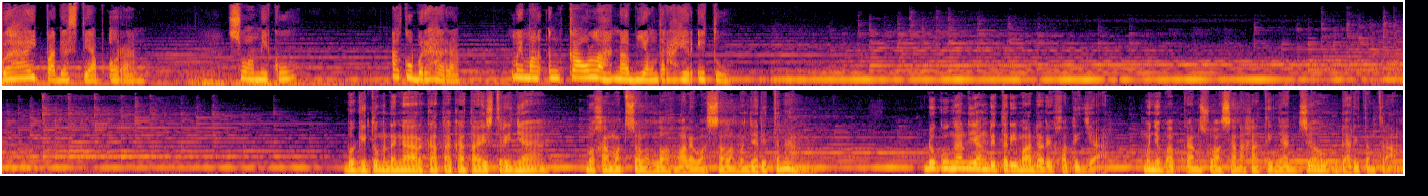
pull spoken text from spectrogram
baik pada setiap orang. Suamiku, aku berharap memang engkaulah nabi yang terakhir itu. Begitu mendengar kata-kata istrinya, Muhammad Shallallahu Alaihi Wasallam menjadi tenang. Dukungan yang diterima dari Khotijah menyebabkan suasana hatinya jauh dari tentram.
